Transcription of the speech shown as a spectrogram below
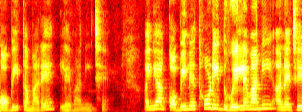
કોબી તમારે લેવાની છે. અહીંયા કોબીને થોડી ધોઈ લેવાની અને જે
